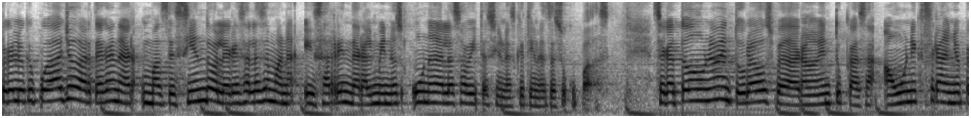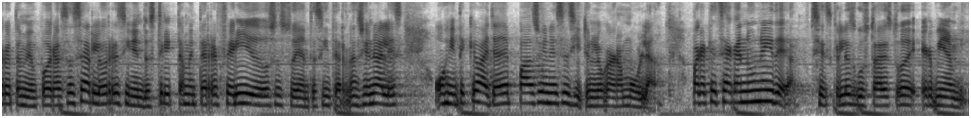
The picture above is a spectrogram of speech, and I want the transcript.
Pero lo que puede ayudarte a ganar más de 100 dólares a la semana es arrendar al menos una de las habitaciones que tienes desocupadas. Será toda una aventura hospedar en tu casa a un extraño, pero también podrás hacerlo recibiendo estrictamente referidos, estudiantes internacionales o gente que vaya de paso y necesite un lugar amoblado. Para que se hagan una idea, si es que les gusta esto de Airbnb.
